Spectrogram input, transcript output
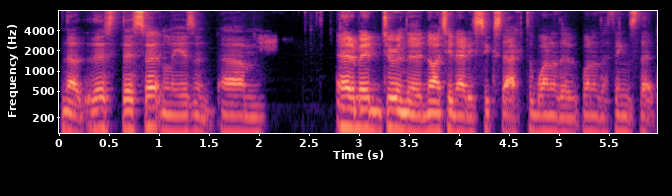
No, there's, there certainly isn't. Um, and I mean, during the 1986 Act, one of the one of the things that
